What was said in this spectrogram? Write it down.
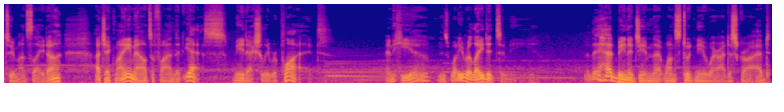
two months later, I checked my email to find that yes, he'd actually replied. And here is what he related to me. There had been a gym that once stood near where I described,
